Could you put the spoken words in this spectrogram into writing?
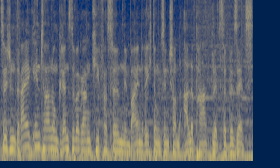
Zwischen Dreieck Inntal und Grenzübergang Kiefersfelden in beiden Richtungen sind schon alle Parkplätze besetzt.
